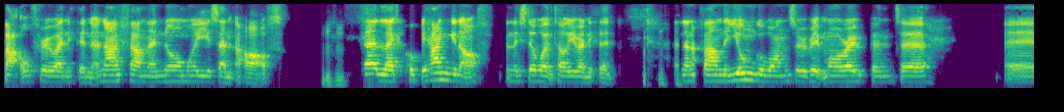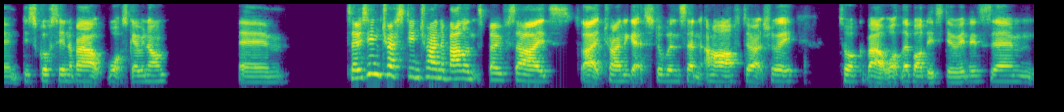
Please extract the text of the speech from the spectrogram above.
battle through anything. And I found they're normally your centre halves. Mhm. Their leg could be hanging off and they still won't tell you anything. and then I found the younger ones are a bit more open to um, discussing about what's going on. Um, so it's interesting trying to balance both sides, like trying to get a stubborn centre half to actually talk about what their body's doing is um,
